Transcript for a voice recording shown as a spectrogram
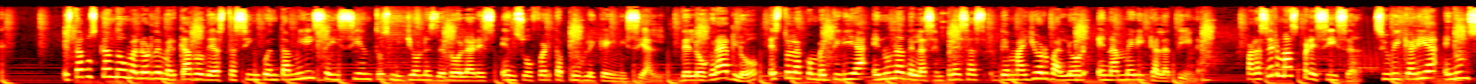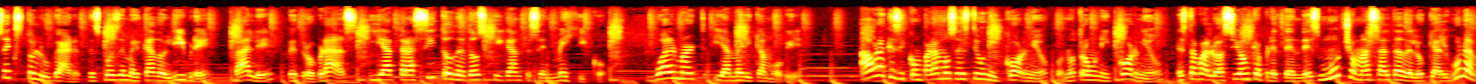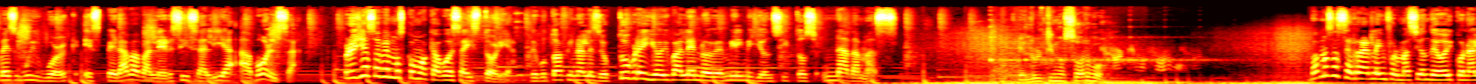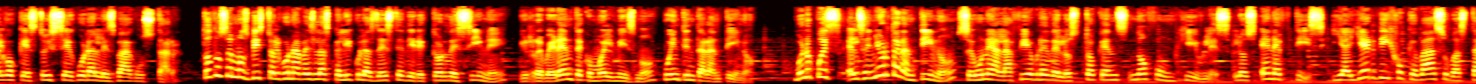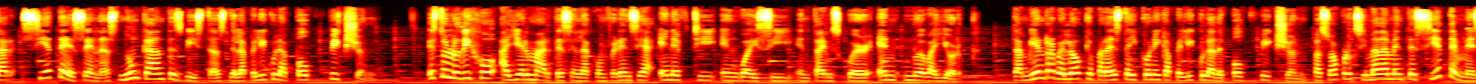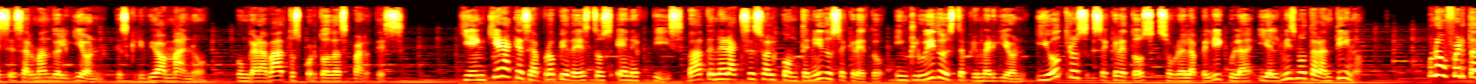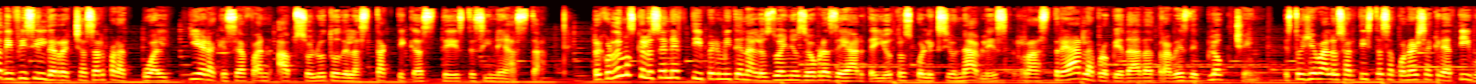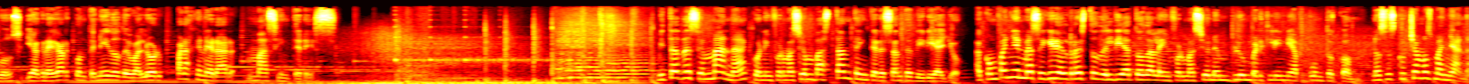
Está buscando un valor de mercado de hasta 50.600 millones de dólares en su oferta pública inicial. De lograrlo, esto la convertiría en una de las empresas de mayor valor en América Latina. Para ser más precisa, se ubicaría en un sexto lugar después de Mercado Libre, Vale, Petrobras y atrasito de dos gigantes en México, Walmart y América Móvil. Ahora que si comparamos este unicornio con otro unicornio, esta evaluación que pretende es mucho más alta de lo que alguna vez WeWork esperaba valer si salía a bolsa. Pero ya sabemos cómo acabó esa historia. Debutó a finales de octubre y hoy vale 9 mil milloncitos nada más. El último sorbo. Vamos a cerrar la información de hoy con algo que estoy segura les va a gustar. Todos hemos visto alguna vez las películas de este director de cine, irreverente como él mismo, Quentin Tarantino. Bueno, pues el señor Tarantino se une a la fiebre de los tokens no fungibles, los NFTs, y ayer dijo que va a subastar siete escenas nunca antes vistas de la película Pulp Fiction. Esto lo dijo ayer martes en la conferencia NFT NYC en Times Square en Nueva York. También reveló que para esta icónica película de Pulp Fiction pasó aproximadamente siete meses armando el guion, que escribió a mano, con garabatos por todas partes. Quien quiera que se apropie de estos NFTs va a tener acceso al contenido secreto, incluido este primer guion, y otros secretos sobre la película y el mismo Tarantino. Una oferta difícil de rechazar para cualquiera que sea fan absoluto de las tácticas de este cineasta. Recordemos que los NFT permiten a los dueños de obras de arte y otros coleccionables rastrear la propiedad a través de blockchain. Esto lleva a los artistas a ponerse creativos y agregar contenido de valor para generar más interés. Mitad de semana con información bastante interesante diría yo. Acompáñenme a seguir el resto del día toda la información en bloomberglinea.com. Nos escuchamos mañana.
